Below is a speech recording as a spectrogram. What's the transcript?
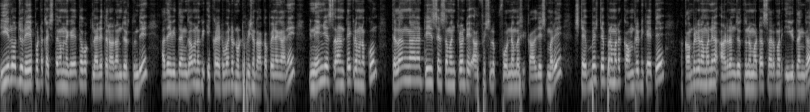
ఈ రోజు రేపటి ఖచ్చితంగా మనకైతే ఒక క్లారిటీ అయితే రావడం జరుగుతుంది. అదేవిధంగా మనకు ఇక్కడ ఎటువంటి నోటిఫికేషన్ రాకపోయినా కానీ నేను ఏం చేస్తానంటే ఇక్కడ మనకు తెలంగాణ టీచర్స్ సంబంధించినటువంటి అఫీషియల్ ఫోన్ నెంబర్స్కి కాల్ చేసి మరి స్టెప్ బై స్టెప్ అనమాట కంప్లీట్కి అయితే కంప్లీట్గా నెంబర్ నేను అడగడం జరుగుతుందన్నమాట. సార్ మరి ఈ విధంగా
